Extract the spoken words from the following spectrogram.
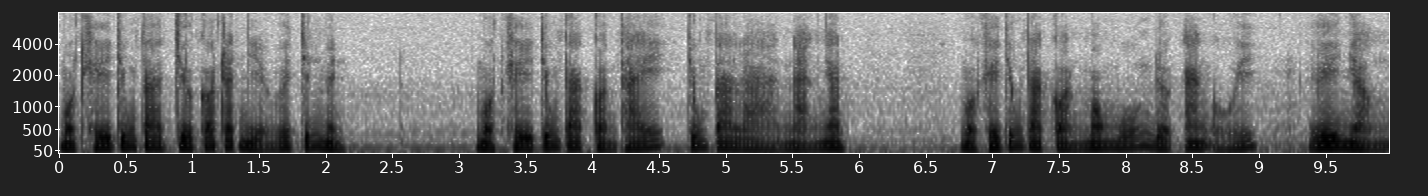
Một khi chúng ta chưa có trách nhiệm với chính mình một khi chúng ta còn thấy chúng ta là nạn nhân một khi chúng ta còn mong muốn được an ủi ghi nhận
